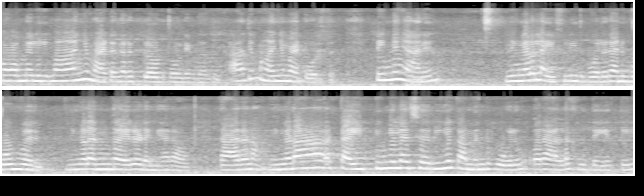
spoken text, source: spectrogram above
നോർമലി മാന്യമായിട്ട് തന്നെ റിപ്ലൈ കൊടുത്തുകൊണ്ടിരുന്നത് ആദ്യം മാന്യമായിട്ട് കൊടുത്ത്. പിന്നെ ഞാൻ നിങ്ങളുടെ ലൈഫിൽ ഇതുപോലൊരു അനുഭവം വരും. നിങ്ങൾ എന്തായാലും ഇടങ്ങേറാവും. കാരണം നിങ്ങളുടെ ആ ടൈപ്പിങ്ങിലെ ചെറിയ കമന്റ് പോലും ഒരാളുടെ ഹൃദയത്തിൽ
